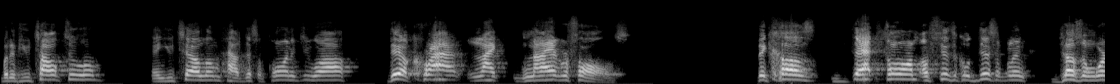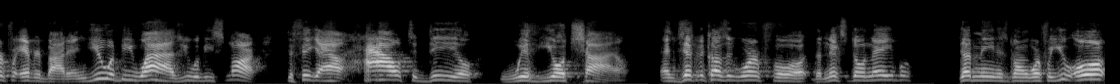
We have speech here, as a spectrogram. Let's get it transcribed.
But if you talk to them and you tell them how disappointed you are, they'll cry like Niagara Falls because that form of physical discipline doesn't work for everybody. And you would be wise, you would be smart to figure out how to deal with your child. And just because it worked for the next door neighbor doesn't mean it's going to work for you or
